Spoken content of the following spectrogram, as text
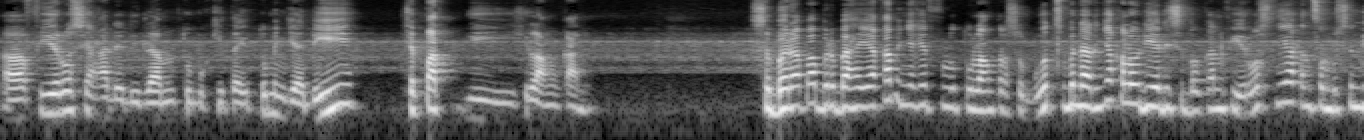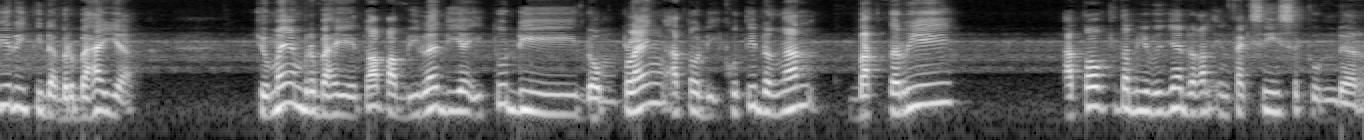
uh, virus yang ada di dalam tubuh kita itu menjadi cepat dihilangkan. Seberapa berbahayakah penyakit flu tulang tersebut? Sebenarnya kalau dia disebabkan virus, dia akan sembuh sendiri, tidak berbahaya. Cuma yang berbahaya itu apabila dia itu didompleng atau diikuti dengan bakteri atau kita menyebutnya dengan infeksi sekunder.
